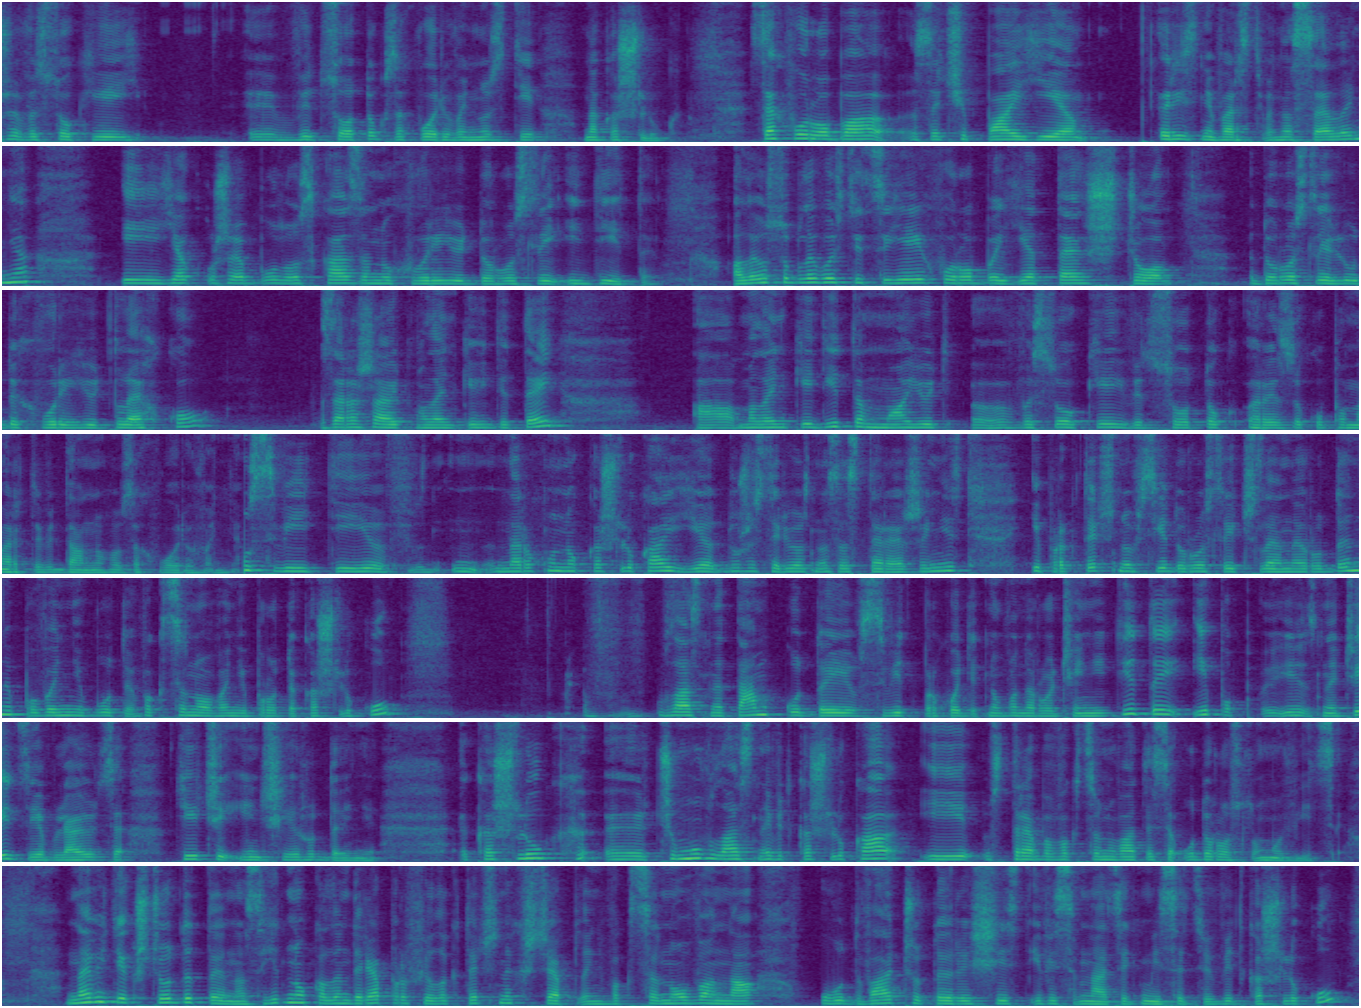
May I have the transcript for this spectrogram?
дуже високий е, відсоток захворюваності на кашлюк. Ця хвороба зачіпає різні верстви населення, і, як вже було сказано, хворіють дорослі і діти. Але особливості цієї хвороби є те, що дорослі люди хворіють легко, заражають маленьких дітей. А маленькі діти мають е, високий відсоток ризику померти від даного захворювання. У світі на рахунок кашлюка є дуже серйозна застереженість, і практично всі дорослі члени родини повинні бути вакциновані проти кашлюку. Власне, там, куди в світ приходять новонароджені діти, і, і значить, з'являються в тій чи іншій родині. Кашлюк, е, чому власне від кашлюка і треба вакцинуватися у дорослому віці? Навіть якщо дитина згідно календаря профілактичних щеплень вакцинована у 2, 4, 6 і 18 місяців від кашлюку,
